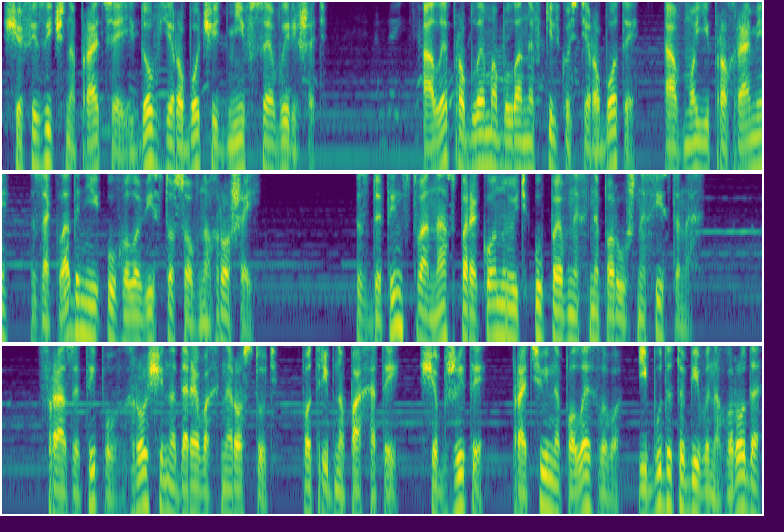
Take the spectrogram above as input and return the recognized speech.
що фізична праця і довгі робочі дні все вирішать. Але проблема була не в кількості роботи, а в моїй програмі, закладеній у голові стосовно грошей. З дитинства нас переконують у певних непорушних істинах. Фрази типу гроші на деревах не ростуть, потрібно пахати, щоб жити, працюй наполегливо, і буде тобі винагорода,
